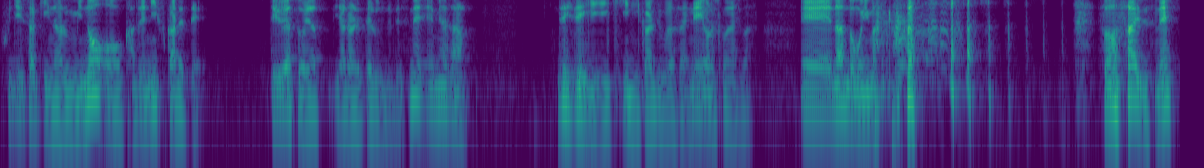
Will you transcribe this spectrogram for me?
藤崎なるみの風に吹かれてっていうやつをやられてるんでですね、え皆さん、ぜひぜひ聞きに行かれてくださいね。よろしくお願いします。えー、何度も言いますか？その際ですね。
